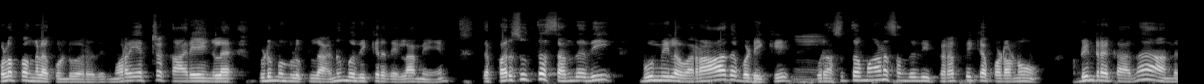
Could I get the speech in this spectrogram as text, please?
குழப்பங்களை கொண்டு வர்றது முறையற்ற காரியங்களை குடும்பங்களுக்குள்ள அனுமதிக்கிறது எல்லாமே இந்த பரிசுத்த சந்ததி பூமியில வராதபடிக்கு. ஒரு அசுத்தமான சந்ததி பிறப்பிக்கப்படணும் அப்படின்றக்காக தான் அந்த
